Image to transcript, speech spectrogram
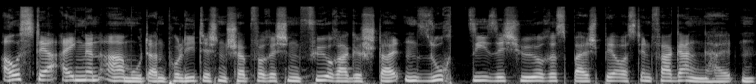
aus der eigenen Armut an politischen schöpferischen Führergestalten sucht sie sich höheres Beispiel aus den Vergangenheiten.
